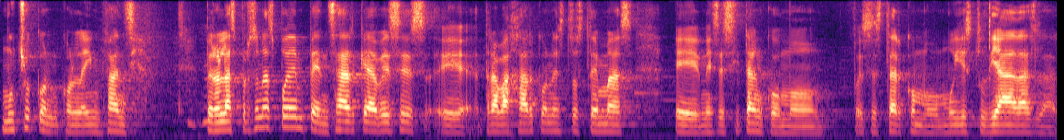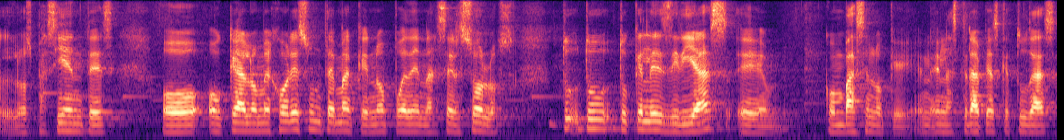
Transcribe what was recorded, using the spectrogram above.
mucho con, con la infancia. Uh -huh. Pero las personas pueden pensar que a veces eh, trabajar con estos temas eh, necesitan como, pues estar como muy estudiadas la, los pacientes o, o, que a lo mejor es un tema que no pueden hacer solos. ¿Tú, tú, tú qué les dirías? Eh, con base en lo que en, en, las terapias que tú das,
